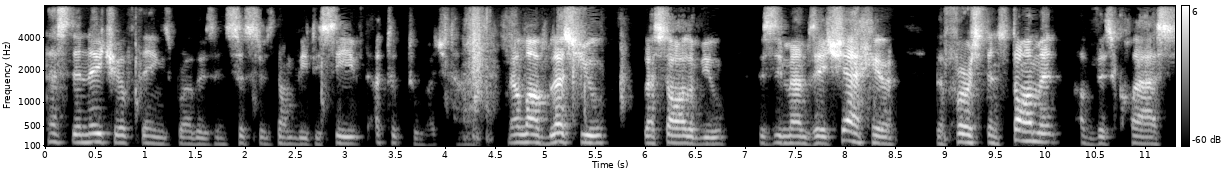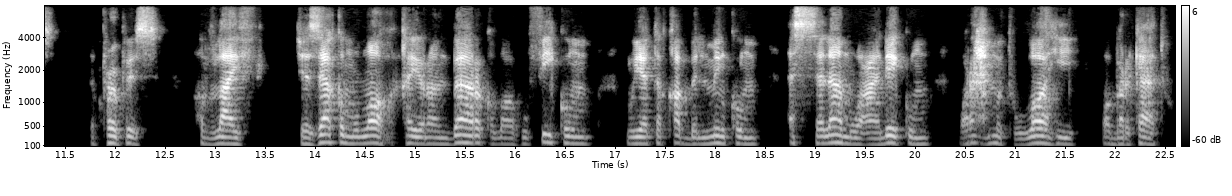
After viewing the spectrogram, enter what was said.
That's the nature of things, brothers and sisters. Don't be deceived. I took too much time. May Allah bless you, bless all of you. This is Imam Zaid Shakir, the first installment of this class, The Purpose of Life. جزاكم الله خيرا بارك الله فيكم ويتقبل منكم السلام عليكم ورحمة الله وبركاته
